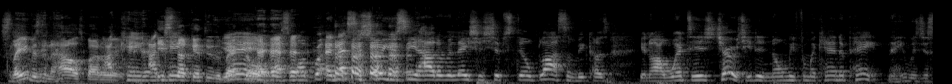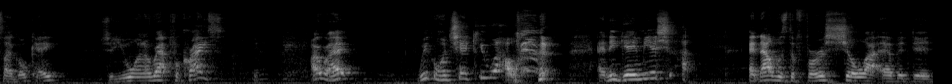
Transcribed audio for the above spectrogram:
Slave is in the house, by the way. I came, I he came, snuck in through the yeah, back door. that's my bro- and that's to show you see how the relationship still blossomed because you know I went to his church. He didn't know me from a can of paint, and he was just like, "Okay, so you want to rap for Christ? All right, we're gonna check you out." and he gave me a shot, and that was the first show I ever did.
